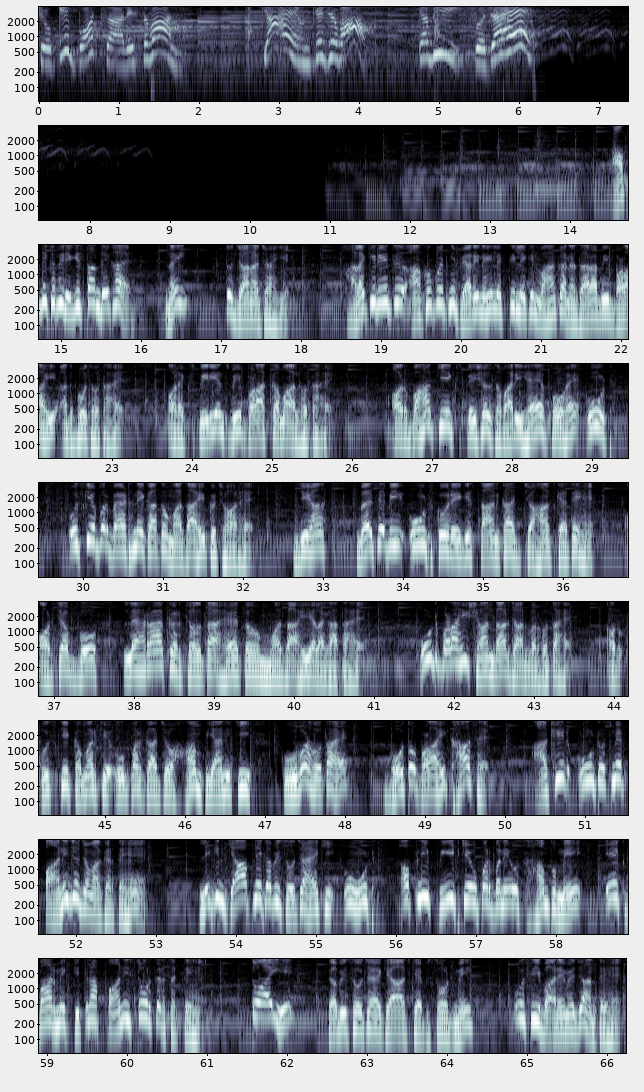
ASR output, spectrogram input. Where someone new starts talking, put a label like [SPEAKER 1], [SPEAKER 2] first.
[SPEAKER 1] बच्चों के बहुत सारे सवाल। क्या है उनके जवाब? कभी सोचा है?
[SPEAKER 2] आपने कभी रेगिस्तान देखा है? नहीं तो जाना चाहिए। हालाँकि रेत आँखों को इतनी प्यारी नहीं लगती, लेकिन वहाँ का नज़ारा भी बड़ा ही अद्भुत होता है, और एक्सपीरियंस भी बड़ा कमाल होता है। और वहाँ की एक स्पेशल सवारी है, वो है ऊँट। उसके ऊपर बैठने का तो मज़ा ही कुछ और है। जी हाँ वैसे भी ऊँट को रेगिस्तान का जहाज़ कहते हैं, और जब वो लहरा कर चलता है तो मज़ा ही अलग आता है। ऊँट बड़ा ही शानदार जानवर होता है, और उसकी कमर के ऊपर का जो हम्प यानी कि कुबड़ होता है, वो तो बड़ा ही खास है। आखिर ऊँट उसमें पानी जो जमा करते हैं? लेकिन क्या आपने कभी सोचा है कि ऊँट अपनी पीठ के ऊपर बने उस हम्प में एक बार में कितना पानी स्टोर कर सकते हैं? तो आइए, कभी सोचा है कि आज के एपिसोड में उसी बारे में जानते हैं।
